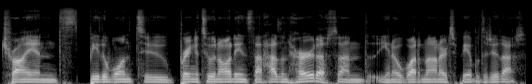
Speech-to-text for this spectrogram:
try and be the one to bring it to an audience that hasn't heard it. And, you know, what an honor to be able to do that.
